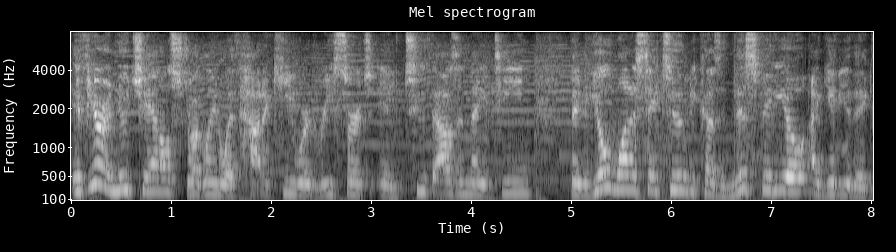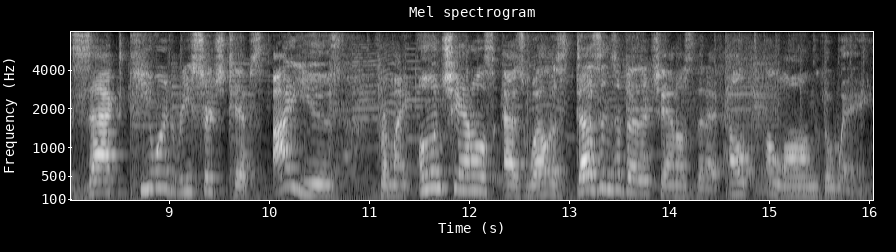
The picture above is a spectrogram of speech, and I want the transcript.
If you're a new channel struggling with how to keyword research in 2019, then you'll want to stay tuned because in this video, I give you the exact keyword research tips I use from my own channels as well as dozens of other channels that I've helped along the way.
